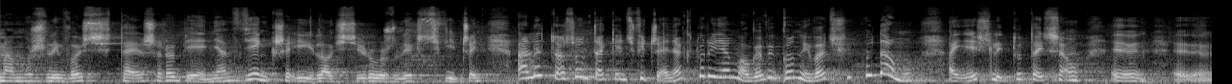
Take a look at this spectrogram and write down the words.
ma możliwość też robienia większej ilości różnych ćwiczeń, ale to są takie ćwiczenia, które ja mogę wykonywać w domu. A jeśli tutaj są, y, y,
